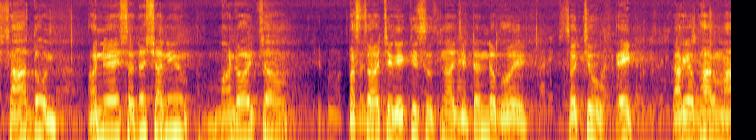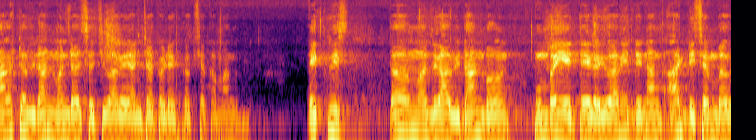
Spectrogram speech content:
सहा दोन अन्वये सदस्यांनी मांडवाच्या प्रस्तावाची रेखी सूचना जितेंद्र भोये सचिव एक कार्यभार महाराष्ट्र विधानमंडळ सचिवालय यांच्याकडे कक्ष क्रमांक एकवीस तळमजरा विधान भवन मुंबई येथे रविवारी दिनांक आठ डिसेंबर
